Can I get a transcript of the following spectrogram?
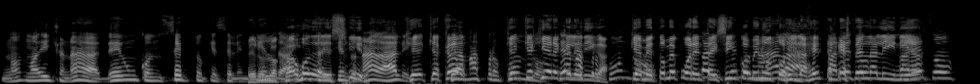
No, no ha dicho nada. De un concepto que se le entienda. Pero lo acabo no de decir. Nada. ¿Qué, qué Sea acabo- más ¿Qué- profundo, qué quiere sea que le diga? profundo. Que me tome No está 45 diciendo minutos y la gente Para que está en la línea... Para eso,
